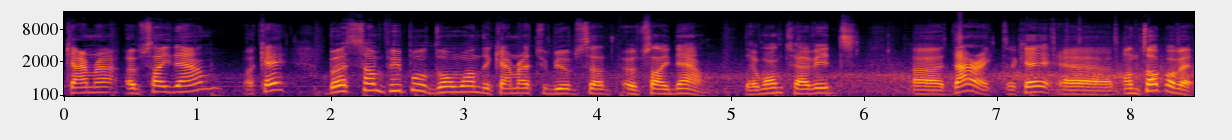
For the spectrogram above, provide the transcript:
camera upside down okay? But some people don't want the camera to be upside upside down. They want to have it uh, direct, okay, uh, on top of it.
